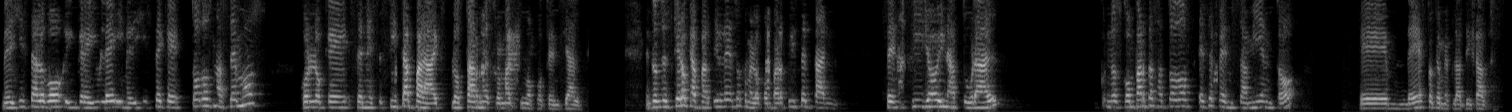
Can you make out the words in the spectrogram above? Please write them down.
me dijiste algo increíble y me dijiste que todos nacemos con lo que se necesita para explotar nuestro máximo potencial. Entonces quiero que a partir de eso que me lo compartiste tan sencillo y natural, nos compartas a todos ese pensamiento eh, de esto que me platicabas.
